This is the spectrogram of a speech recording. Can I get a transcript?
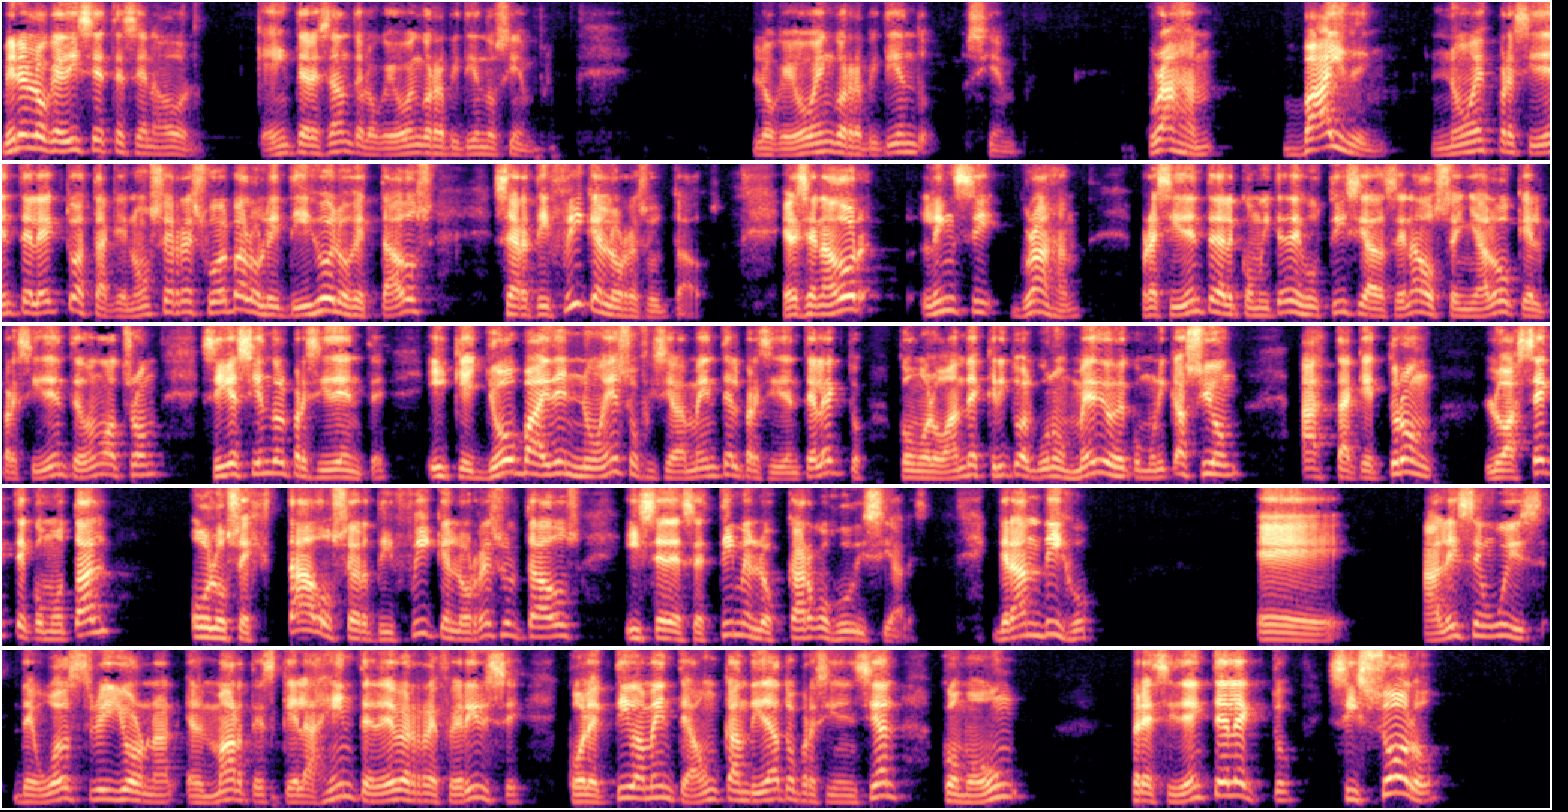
Miren lo que dice este senador, que es interesante lo que yo vengo repitiendo siempre. Lo que yo vengo repitiendo siempre. Graham, Biden no es presidente electo hasta que no se resuelva los litigios y los estados certifiquen los resultados. El senador Lindsey Graham, presidente del Comité de Justicia del Senado, señaló que el presidente Donald Trump sigue siendo el presidente y que Joe Biden no es oficialmente el presidente electo, como lo han descrito algunos medios de comunicación, hasta que Trump lo acepte como tal o los estados certifiquen los resultados y se desestimen los cargos judiciales. Grant dijo eh, Alison Weiss de Wall Street Journal el martes que la gente debe referirse colectivamente a un candidato presidencial como un presidente electo si solo,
